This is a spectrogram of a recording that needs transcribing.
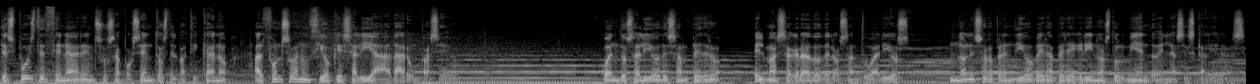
Después de cenar en sus aposentos del Vaticano, Alfonso anunció que salía a dar un paseo. Cuando salió de San Pedro, el más sagrado de los santuarios, no le sorprendió ver a peregrinos durmiendo en las escaleras.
